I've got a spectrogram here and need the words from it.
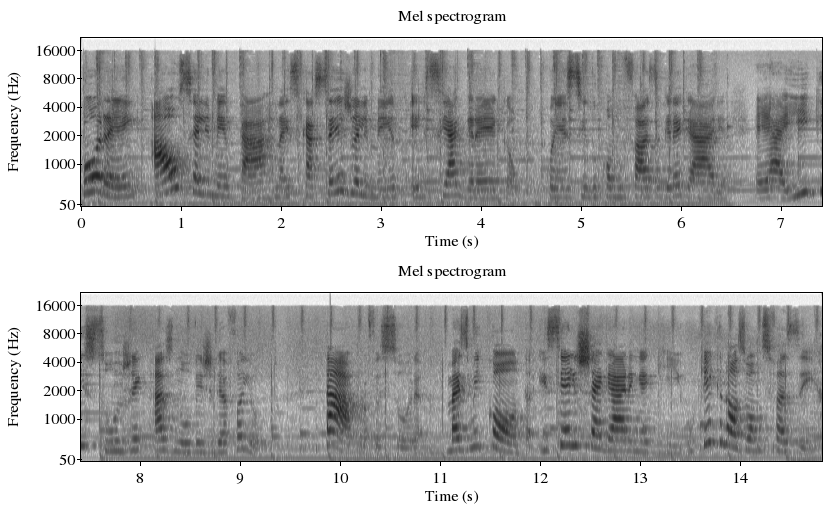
Porém, ao se alimentar, na escassez de alimento, eles se agregam, conhecido como fase gregária. É aí que surgem as nuvens de gafanhoto. Tá, professora, mas me conta, e se eles chegarem aqui, o que, que nós vamos fazer?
